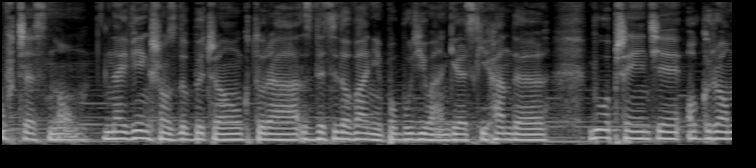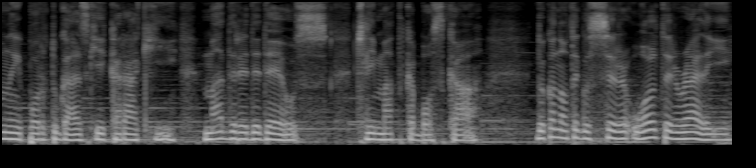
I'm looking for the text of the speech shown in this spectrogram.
Ówczesną, największą zdobyczą, która zdecydowanie pobudziła angielski handel, było przejęcie ogromnej portugalskiej karaki Madre de Deus, czyli Matka Boska, Dokonał tego Sir Walter Raleigh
